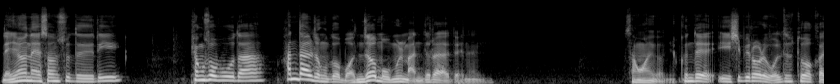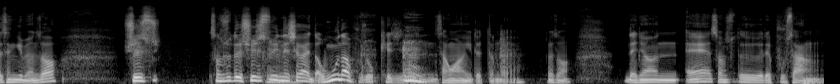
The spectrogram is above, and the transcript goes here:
내년에 선수들이 평소보다 한 달 정도 먼저 몸을 만들어야 되는 상황이거든요. 근데 이 11월에 월드 투어까지 생기면서 쉴 수, 선수들이 쉴 수 있는 시간이 너무나 부족해지는 상황이 됐던 거예요. 그래서 내년에 선수들의 부상,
